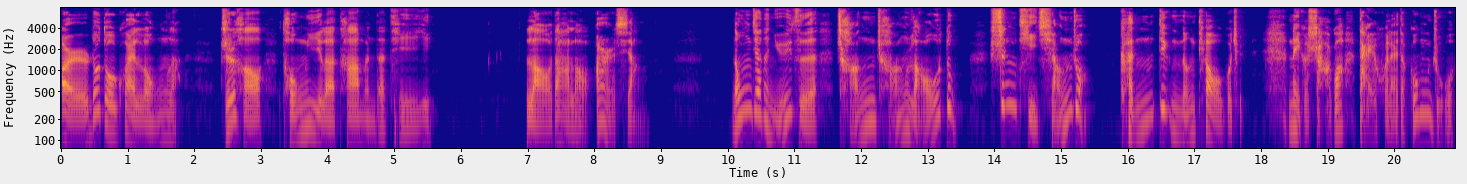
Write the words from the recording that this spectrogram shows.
耳朵都快聋了，只好同意了他们的提议。老大、老二想，农家的女子常常劳动，身体强壮。肯定能跳过去。那个傻瓜带回来的公主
